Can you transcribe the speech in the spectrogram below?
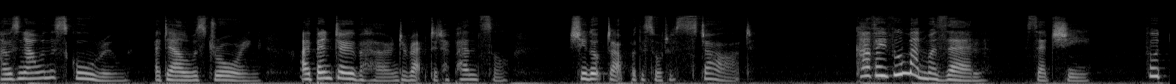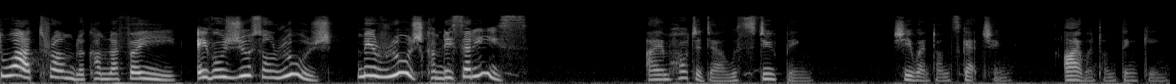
I was now in the schoolroom; Adele was drawing; I bent over her and directed her pencil. She looked up with a sort of start. "Qu'avez-vous, Mademoiselle?" said she. "Vos doigts tremblent comme la feuille, et vos joues sont rouges mais rouge comme des cerises!" "I am hot, Adele, with stooping." She went on sketching. I went on thinking.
